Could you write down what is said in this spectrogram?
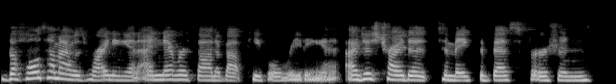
the whole time I was writing it, I never thought about people reading it. I just tried to to make the best version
